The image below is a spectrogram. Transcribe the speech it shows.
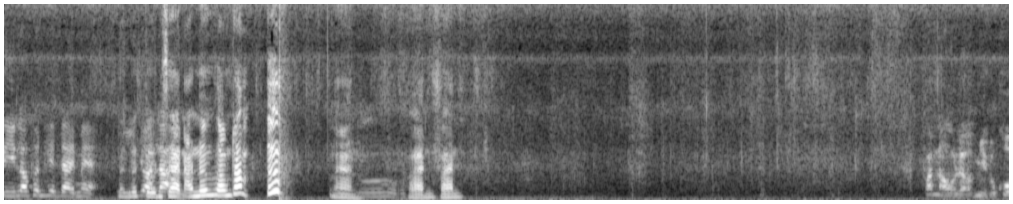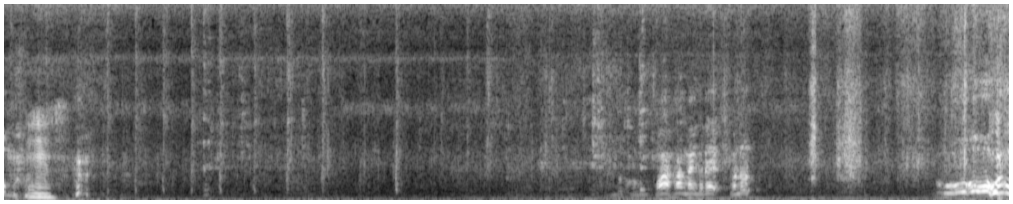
ดีแล้วเพิ่นเฮ็ดได้แม่แล้วต้นสานเอาหนึ่งสองสามตึ๊บนั่นอืมฟันฟันฟันเอาแล้วมีทุกคมอืมมาข้างในก็ได้มนุษย์ โอ้โห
